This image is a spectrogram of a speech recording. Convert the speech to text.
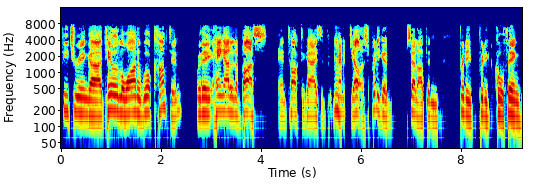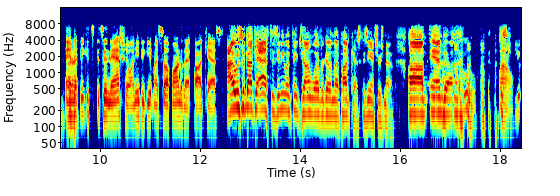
featuring uh, Taylor Lewan and Will Compton, where they hang out at a bus and talk to guys. And kind of jealous. Pretty good setup and pretty pretty cool thing. And I think it's it's in Nashville. I need to get myself onto that podcast. I was about to ask, does anyone think John will ever get on that podcast? Because the answer is no. Um, and uh, Ooh, wow. you-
